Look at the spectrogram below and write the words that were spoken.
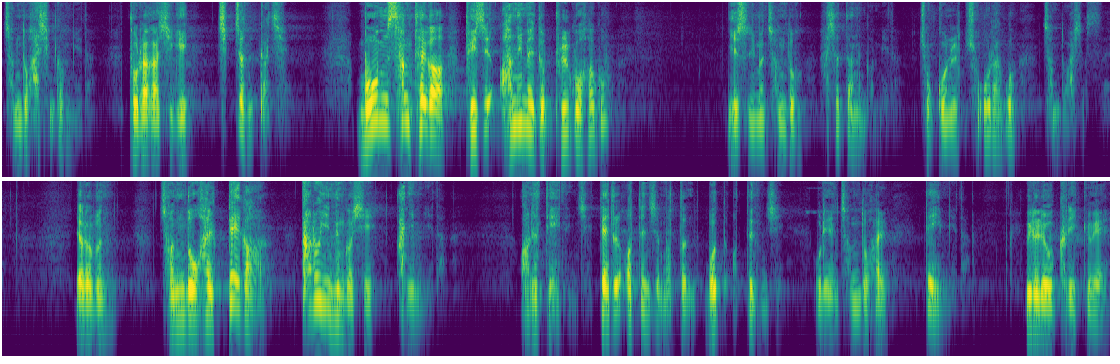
전도하신 겁니다. 돌아가시기 직전까지. 몸 상태가 되지 않음에도 불구하고 예수님은 전도하셨다는 겁니다. 조건을 초월하고 전도하셨어요. 여러분, 전도할 때가 따로 있는 것이 아닙니다. 어느 때이든지, 때를 어떤지 못, 못 어떤지 우리는 전도할 때입니다. 윌로우 크릭 교회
